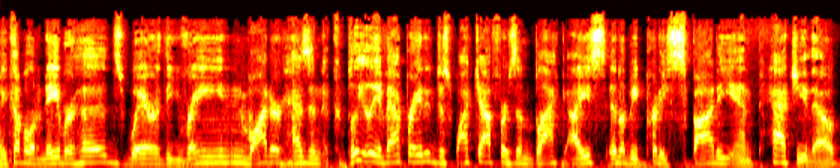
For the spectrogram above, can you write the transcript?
a couple of neighborhoods where the rain water hasn't completely evaporated. Just watch out for some black ice. It'll be pretty spotty and patchy, though.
